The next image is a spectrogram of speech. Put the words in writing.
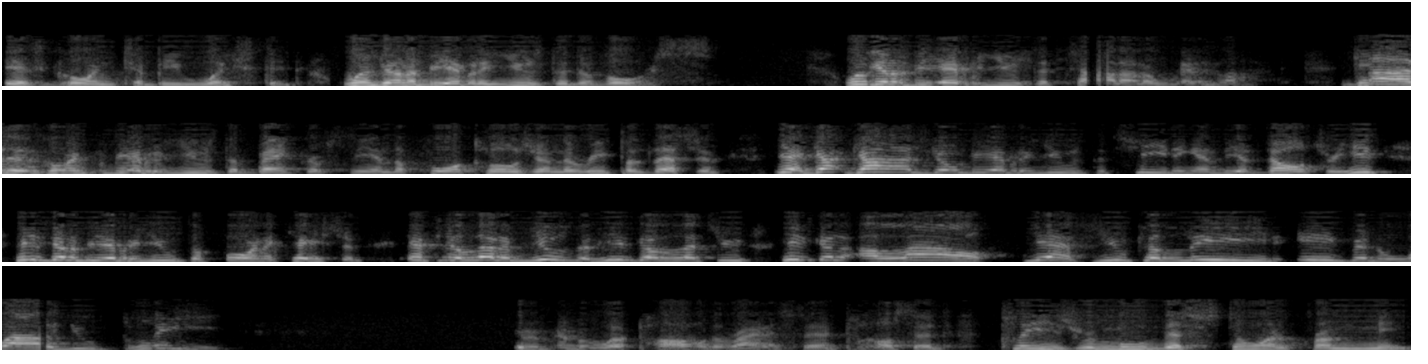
is going to be wasted. We're going to be able to use the divorce. We're going to be able to use the child out of wedlock. God is going to be able to use the bankruptcy and the foreclosure and the repossession. Yeah, God, God's going to be able to use the cheating and the adultery. He's, he's going to be able to use the fornication. If you let him use it, he's going to let you, he's going to allow, yes, you to lead even while you bleed. You remember what Paul the writer said? Paul said, please remove this thorn from me.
